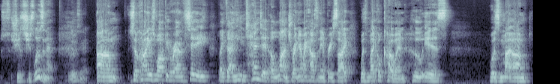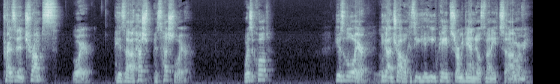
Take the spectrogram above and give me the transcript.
She's she's losing it. Losing it. Um, so Kanye was walking around the city like that, and he intended a lunch right near my house on the Upper East Side with Michael Cohen, who is was my um President Trump's Lawyer. his uh hush his hush lawyer. What is it called? He was the lawyer. He got in trouble because he he paid Stormy Daniels money to um Stormy.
